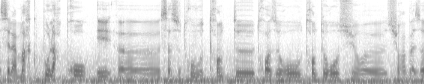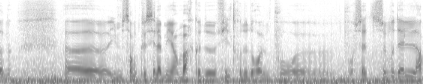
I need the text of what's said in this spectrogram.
c'est la marque Polar Pro et ça se trouve aux 33 euros ou 30 euros sur, sur Amazon. il me semble que c'est la meilleure marque de filtre de drone pour, pour cette, ce modèle-là.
